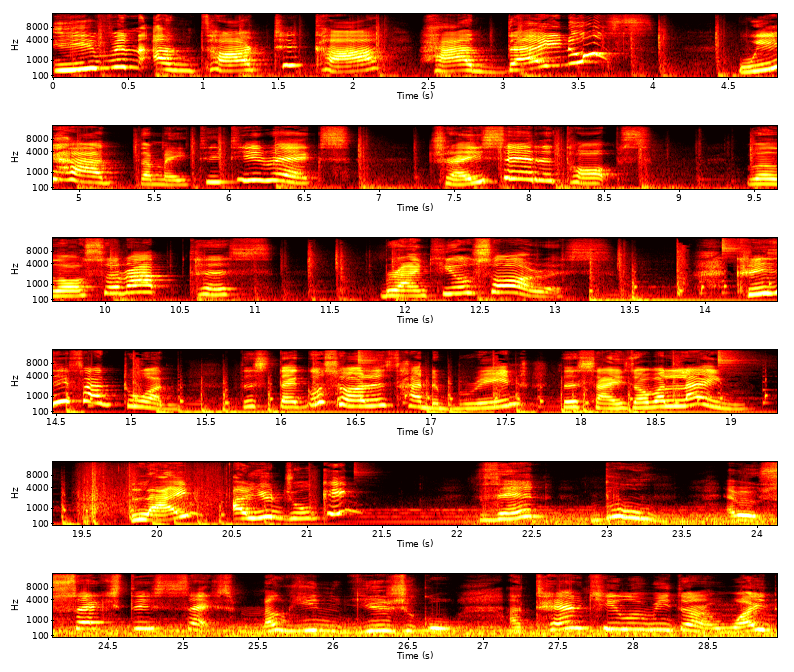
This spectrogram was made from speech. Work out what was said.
Even Antarctica had dinos. We had the mighty T Rex, Triceratops, Velociraptor, Brachiosaurus. Crazy fact 1 The Stegosaurus had a brain the size of a lime. Lime? Are you joking? Then Boom! About 66 million years ago, a 10 kilometer wide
